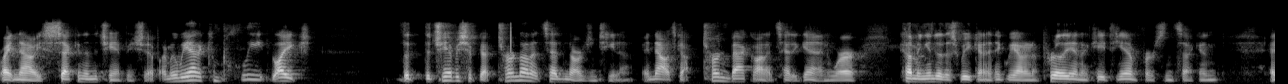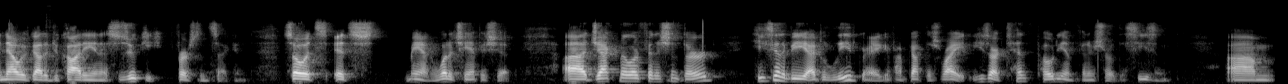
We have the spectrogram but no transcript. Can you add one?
Right now, he's second in the championship. I mean, we had a complete like the the championship got turned on its head in Argentina, and now it's got turned back on its head again. Where coming into this weekend, I think we had an Aprilia and a KTM first and second, and now we've got a Ducati and a Suzuki first and second. So it's it's man, what a championship. Uh, Jack Miller finishing third. He's going to be, I believe, Greg, if I've got this right, he's our 10th podium finisher of the season. Um,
